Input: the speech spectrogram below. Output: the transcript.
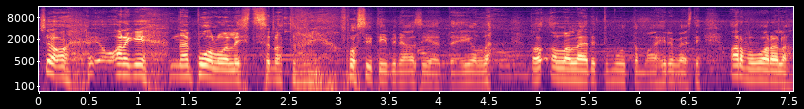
Se on ainakin näin puolueellisesti sanottuna niin positiivinen asia, että ei olla, olla lähdetty muuttamaan hirveästi. Arvo Vuorella,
